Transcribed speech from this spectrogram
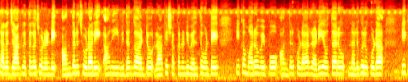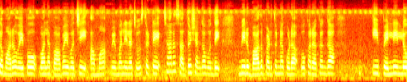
చాలా జాగ్రత్తగా చూడండి. అందరూ చూడాలి అని ఈ విధంగా అంటూ రాకేష్ అక్కడ నుండి వెళ్తూ ఉంటే ఇక మరోవైపు అందరూ కూడా రెడీ అవుతారు. నలుగురు కూడా. ఇక మరోవైపు వాళ్ళ బాబాయ్ వచ్చి అమ్మ మిమ్మల్ని ఇలా చూస్తుంటే చాలా సంతోషంగా ఉంది. మీరు బాధపడుతున్నా కూడా ఒక రకంగా ఈ పెళ్ళిళ్ళు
